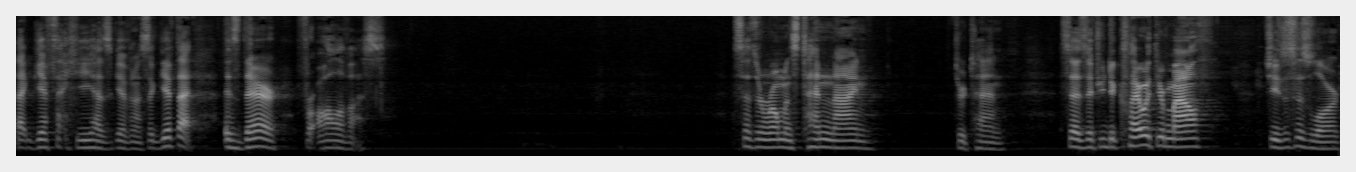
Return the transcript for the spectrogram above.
That gift that he has given us, a gift that is there for all of us. It says in Romans 10 9 through 10, it says, If you declare with your mouth Jesus is Lord,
